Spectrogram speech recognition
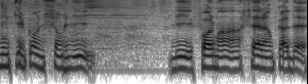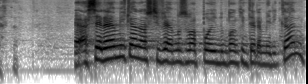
não tínhamos condições de, de formar uma cerâmica dessa. A cerâmica, nós tivemos o apoio do Banco Interamericano,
